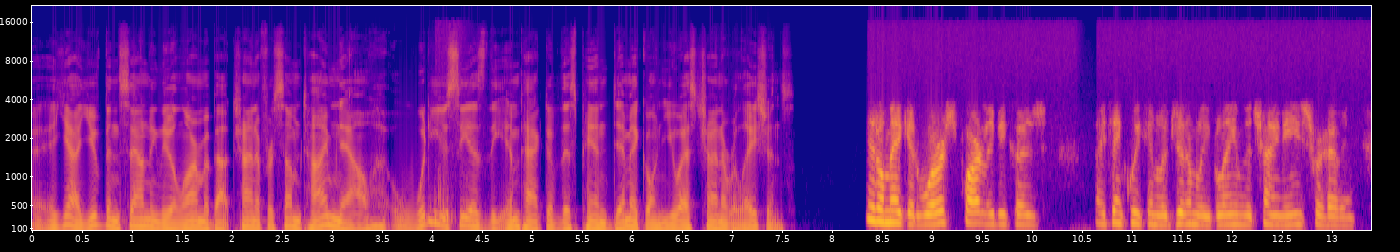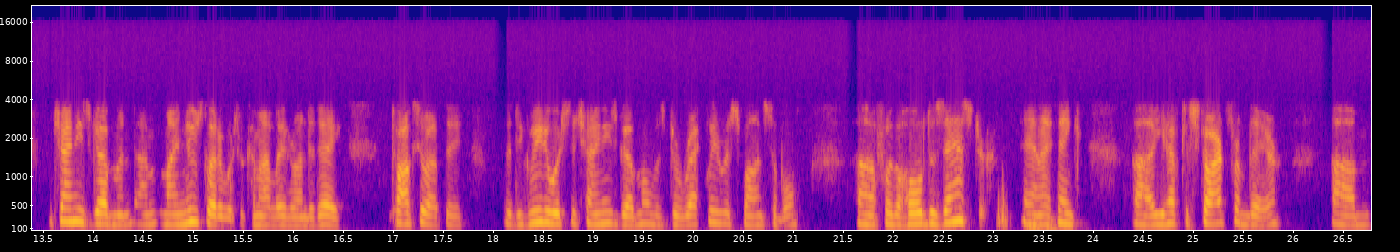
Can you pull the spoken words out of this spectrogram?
Uh, yeah, you've been sounding the alarm about China for some time now. What do you see as the impact of this pandemic on U.S.-China relations? It'll make it worse, partly because I think we can legitimately blame the Chinese for having the Chinese government. Um, my newsletter, which will come out later on today, talks about the the degree to which the Chinese government was directly responsible uh, for the whole disaster. And I think uh, you have to start from there. Um,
